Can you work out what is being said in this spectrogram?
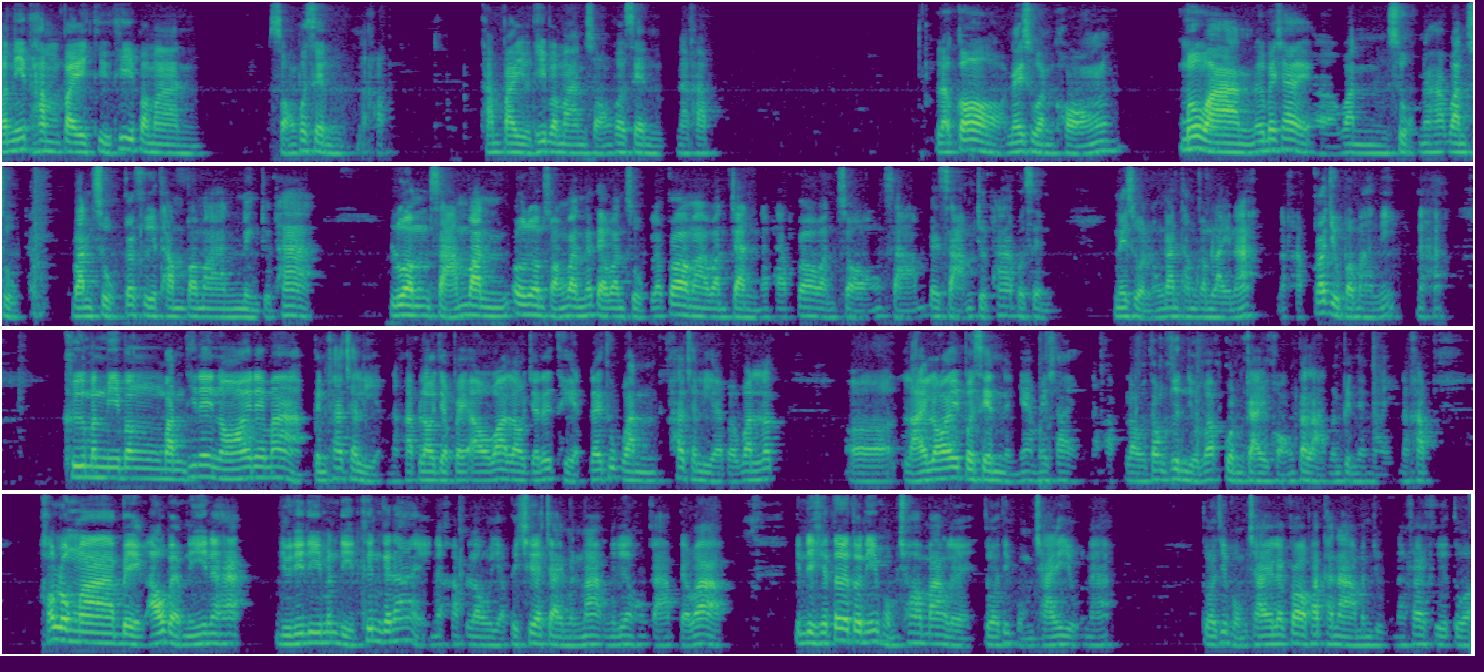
วันนี้ทำไปอยู่ที่ประมาณสองเปอร์เซ็นต์นะครับทำไปอยู่ที่ประมาณสองเปอร์เซ็นต์นะครับ แล้วก็ในส่วนของเมื่อวานเออไม่ใช่วันศุกร์นะครับ วันศุกร์วันศุกร์ก็คือทำประมาณหนึ่งจุดห้า รวมสามวันเออรวมสองวันตั้งแต่วันศุกร์แล้วก็มาวันจันทร์นะครับ ก็วันสองสามเป็นสามจุดห้าเปอร์เซ็นตในส่วนของการทำกำไรนะนะครับ ก็อยู่ประมาณนี้นะฮะคือมันมีบางวันที่ได้น้อยได้มากเป็นค่าเฉลี่ยนะครับ เราจะไปเอาว่าเราจะได้เทรดได้ทุกวันค่าเฉลี่ยแบบวันละเอ่อหลายร้อยเปอร์เซ็นต์อย่างเงี้ยไม่ใช่นะครับ เราต้องขึ้นอยู่ว่ากลไกของตลาดมันเป็นยังไงนะครับเขาลงมาเบรกเอาแบบนี้นะฮะ อยู่ดีๆ มันดีดขึ้นก็ได้นะครับ เราอย่าไปเชื่อใจมันมากในเรื่องของกราฟ แต่ว่าอินดิเคเตอร์ตัวนี้ผมชอบมากเลย ตัวที่ผมใช้อยู่นะฮะตัวที่ผมใช้แล้วก็พัฒนามันอยู่นะก็คือตัว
